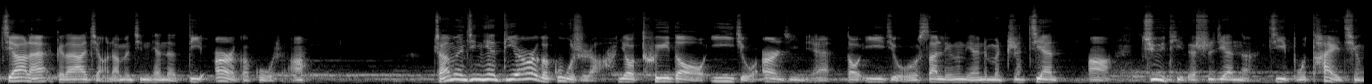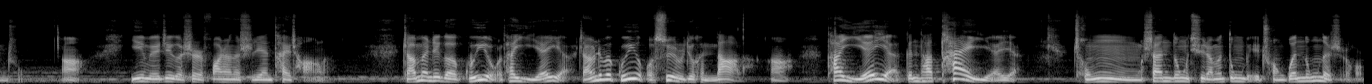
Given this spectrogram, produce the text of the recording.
接下来给大家讲咱们今天的第二个故事啊。咱们今天第二个故事啊，要推到一九二几年到一九三零年这么之间啊，具体的时间呢记不太清楚啊，因为这个事儿发生的时间太长了。咱们这个鬼友他爷爷，咱们这位鬼友岁数就很大了啊，他爷爷跟他太爷爷从山东去咱们东北闯关东的时候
